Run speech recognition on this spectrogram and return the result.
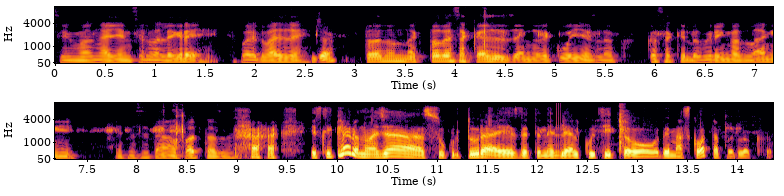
Simón, ahí en Selva Alegre, por el valle, ¿Ya? toda, una, toda esa calle es llena de cuyes, loco. Cosa que los gringos van y se toman fotos, ¿no? Es que claro, no, allá su cultura es de tenerle al cuisito de mascota, pues loco.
